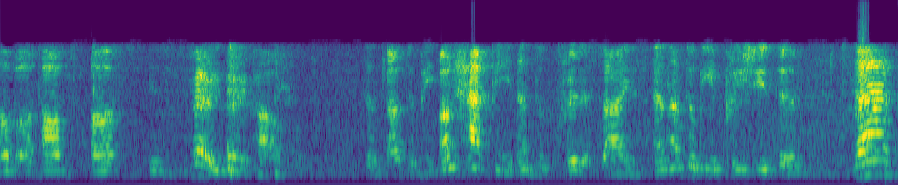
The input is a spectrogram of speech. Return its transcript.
of of us is very very powerful. To, uh, to be unhappy and to criticize and not to be appreciative, that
